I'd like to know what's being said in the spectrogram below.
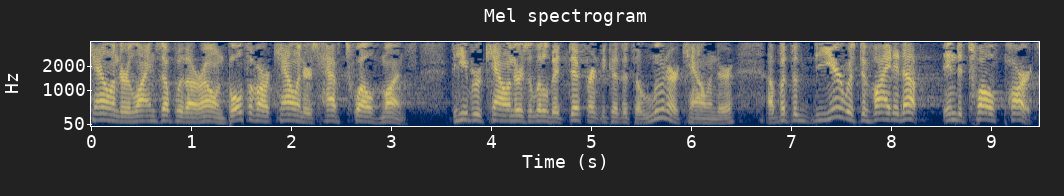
calendar lines up with our own. Both of our calendars have 12 months. The Hebrew calendar is a little bit different because it's a lunar calendar, uh, but the, the year was divided up into 12 parts.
